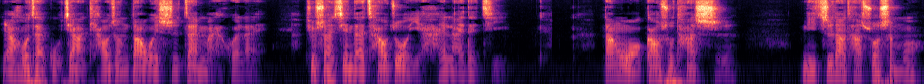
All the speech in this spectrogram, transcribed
然后在股价调整到位时再买回来。就算现在操作也还来得及。当我告诉他时，你知道他说什么？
